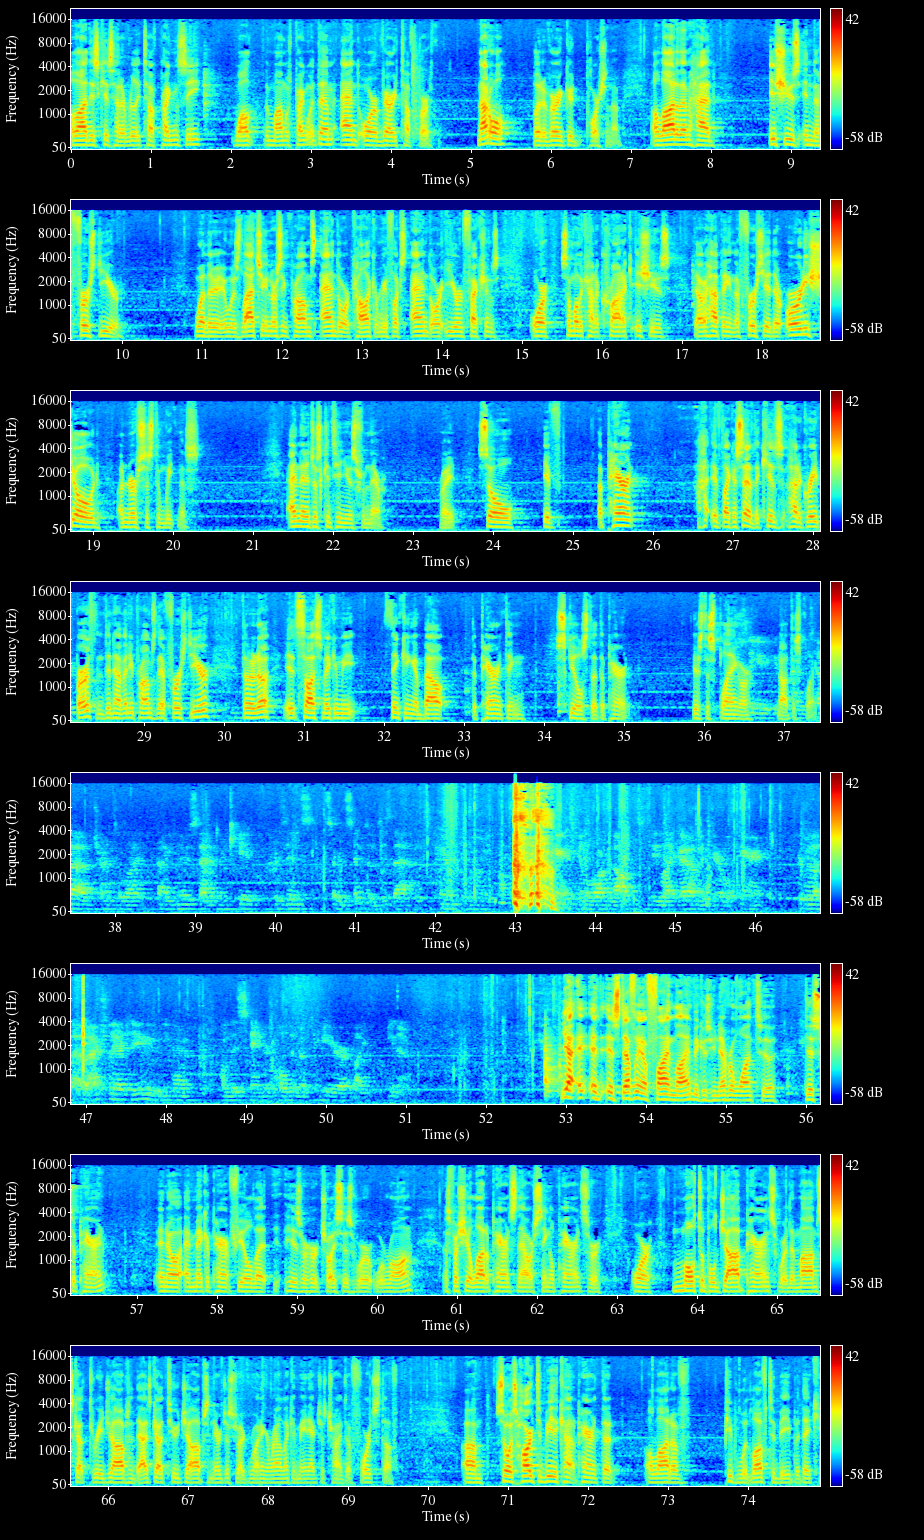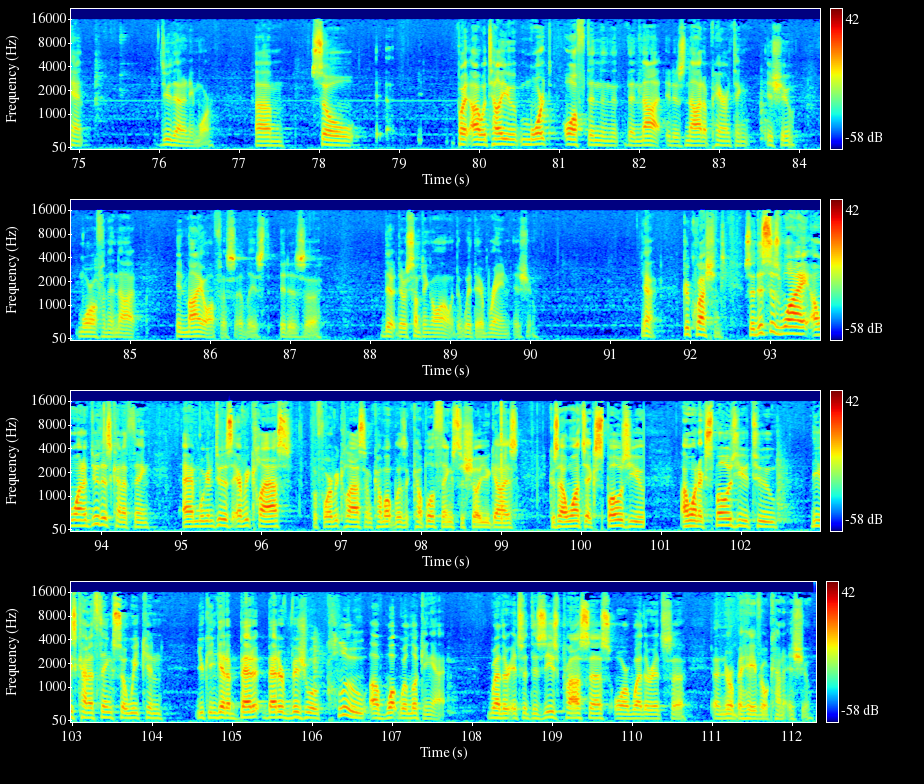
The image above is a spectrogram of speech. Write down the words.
a lot of these kids had a really tough pregnancy while the mom was pregnant with them and or a very tough birth. Not all, but a very good portion of them. A lot of them had issues in the first year, whether it was latching and nursing problems and or colic and reflux and or ear infections or some other kind of chronic issues that were happening in the first year that already showed a nerve system weakness. And then it just continues from there, right? So if a parent, if like I said, if the kids had a great birth and didn't have any problems in their first year, da da da, it starts making me thinking about the parenting skills that the parent is displaying or I think it could not displaying. tough Trying to like diagnose that when a kid presents certain symptoms is that the parent can like, parent's gonna walk in the office and be like, oh, I'm a terrible parent. You're gonna be like, oh, actually I do, you know, on this standard, hold him up to here, like, you know. Yeah, it, it- it's definitely a fine line because you never want to diss a parent, you know, and make a parent feel that his or her choices were, were wrong. Especially a lot of parents now are single parents or, or multiple job parents where the mom's got three jobs and dad's got two jobs and they're just like running around like a maniac just trying to afford stuff. Um, so it's hard to be the kind of parent that a lot of people would love to be, but they can't do that anymore. Um, so, but I would tell you more often than, than not, it is not a parenting issue. More often than not, in my office at least, it is uh, there, there's something going on with, the, with their brain issue. Yeah, good questions. So this is why I want to do this kind of thing, and we're going to do this every class. Before every class, I'm come up with a couple of things to show you guys, because I want to expose you. I want to expose you to these kind of things so we can you can get a better better visual clue of what we're looking at, whether it's a disease process or whether it's a, a neurobehavioral kind of issue.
